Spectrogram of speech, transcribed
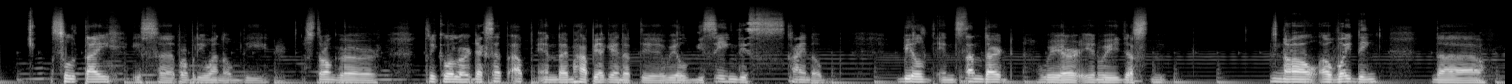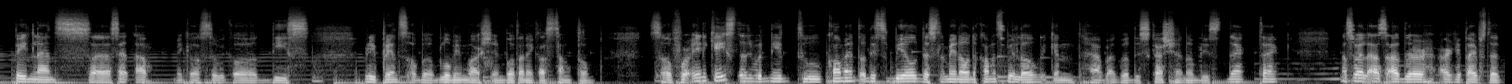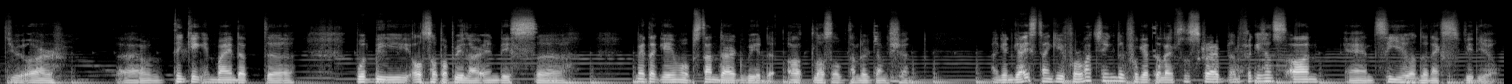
Sultai is uh, probably one of the stronger three-color deck setup, and I'm happy again that uh, we'll be seeing this kind of build in standard, wherein we just now avoiding the Painlands uh, setup because we got these reprints of the Blooming Marsh and Botanical Sanctum. So for any case that would need to comment on this build, just let me know in the comments below. We can have a good discussion of this deck tech, as well as other archetypes that you are uh, thinking in mind that uh, would be also popular in this uh, meta game of standard with Outlaws of Thunder Junction. Again guys, thank you for watching. Don't forget to like, subscribe, notifications on, and see you on the next video.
